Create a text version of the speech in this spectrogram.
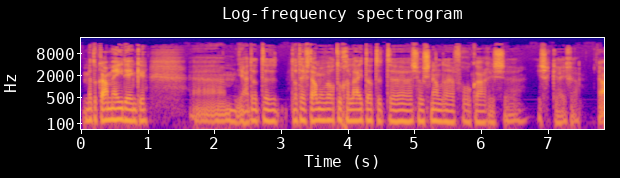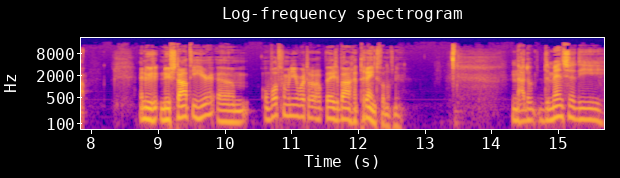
met elkaar meedenken. Uh, ja, dat, uh, dat heeft allemaal wel toe geleid dat het zo snel voor elkaar is, is gekregen. Ja. En nu, nu staat hij hier. Um, op wat voor manier wordt er op deze baan getraind vanaf nu? Nou, de, de mensen die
